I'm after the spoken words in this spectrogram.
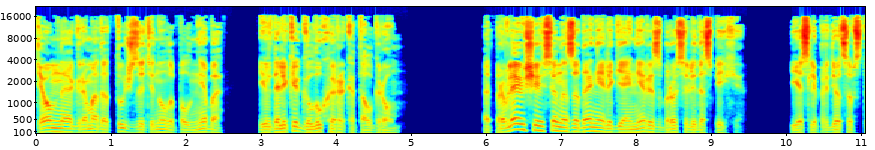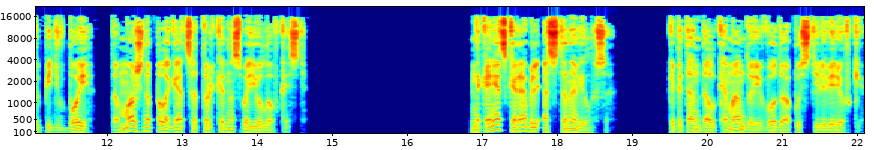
Темная громада туч затянула полнеба, и вдалеке глухо рокотал гром. Отправляющиеся на задание легионеры сбросили доспехи. Если придется вступить в бой, то можно полагаться только на свою ловкость. Наконец корабль остановился. Капитан дал команду, и в воду опустили веревки.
